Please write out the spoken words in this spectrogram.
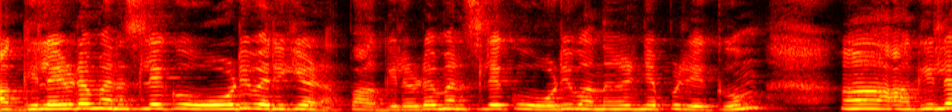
അഖിലയുടെ മനസ്സിലേക്ക് ഓടി വരികയാണ്. അപ്പോൾ അഖിലയുടെ മനസ്സിലേക്ക് ഓടി വന്നു കഴിഞ്ഞപ്പോഴേക്കും അഖില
